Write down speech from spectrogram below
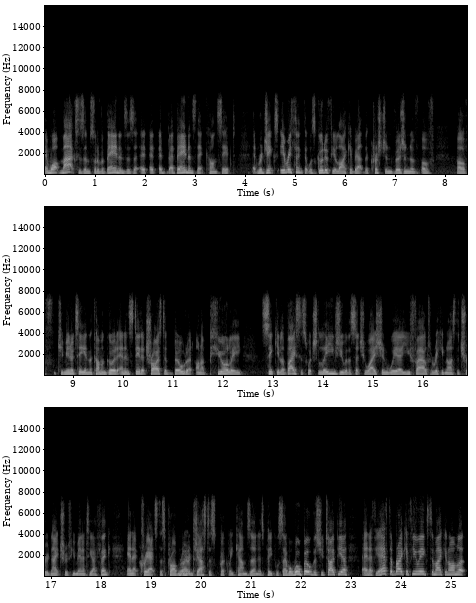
And what Marxism sort of abandons is it, it, it abandons that concept. It rejects everything that was good, if you like, about the Christian vision of of of community and the common good, and instead it tries to build it on a purely secular basis, which leaves you with a situation where you fail to recognize the true nature of humanity, I think, and it creates this problem where Right. injustice quickly comes in as people say, well, we'll build this utopia, and if you have to break a few eggs to make an omelet,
